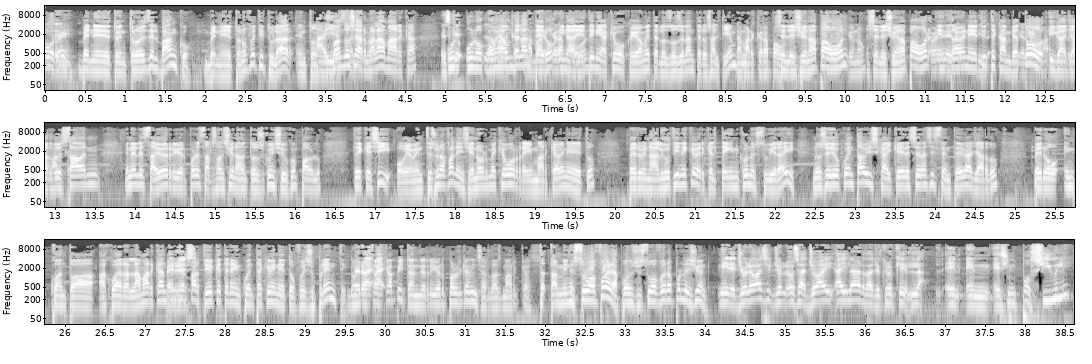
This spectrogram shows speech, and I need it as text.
Benedetto entró desde el banco. Benedetto no fue titular. Entonces, Ahí cuando se arma la marca, Es un- que uno coge a un delantero y nadie tenía que Boca iba a meter los dos delanteros al tiempo. La marca era Pavón. Se lesiona a Pavón, se lesiona a Pavón, Entra Benedetto y te cambia todo. Y Gallardo estaba en el estadio de River por estar sancionado. Entonces coincido con Pablo de que sí, obviamente es una falencia enorme que Borré y marque a Benedetto, pero en algo tiene que ver que el técnico no estuviera ahí. No se dio cuenta Vizcay que eres el asistente de Gallardo, pero en cuanto a, a cuadrar la marca antes Pero del es- partido hay que tener en cuenta que Benedetto fue suplente. ¿Dónde está el capitán de River para organizar las marcas? Ta- También estuvo afuera, Poncio estuvo afuera por lesión. Mire, yo le voy a decir, yo, o sea, yo ahí, ahí la verdad, yo creo que la- en- en- es imposible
